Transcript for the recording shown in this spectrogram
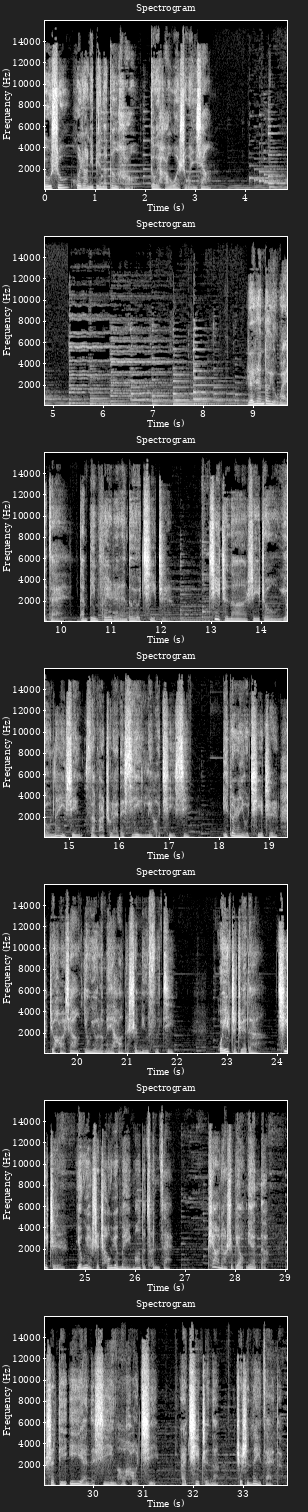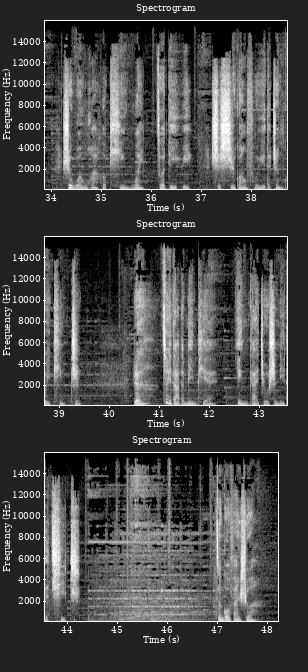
读书会让你变得更好。各位好，我是文香。人人都有外在，但并非人人都有气质。气质呢，是一种由内心散发出来的吸引力和气息。一个人有气质，就好像拥有了美好的生命四季。我一直觉得，气质永远是超越美貌的存在。漂亮是表面的，是第一眼的吸引和好奇，而气质呢，却是内在的，是文化和品味做底蕴，是时光赋予的珍贵品质。人最大的名片。应该就是你的气质。曾国藩说：“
